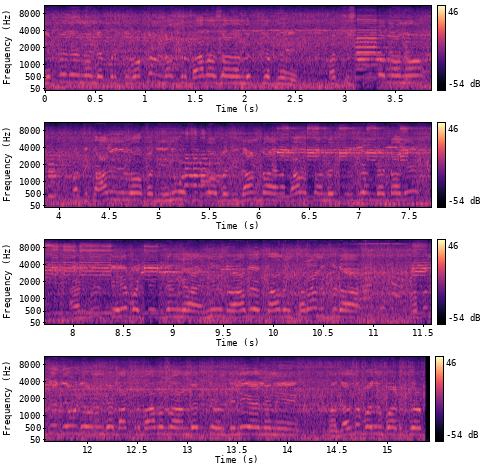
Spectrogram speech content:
చెప్పేది ఏంటంటే ప్రతి ఒక్కరు డాక్టర్ బాబాసాహెబ్ అంబేద్కర్ని ప్రతి స్కూళ్ళలోనూ ప్రతి కాలేజీలో ప్రతి యూనివర్సిటీలో ప్రతి దాంట్లో ఆయన బాబాసాహెబ్ అంబేద్కర్ విగ్రహం పెట్టాలి. ఆయన గురించి చేయబట్టే విధంగా ఎందుకంటే రాబోయే కాలం తరానికి కూడా ప్రపంచ దేవుడు ఎవరంటే డాక్టర్ బాబాసాహెబ్ అంబేద్కర్ తెలియాలని మా దళిత ప్రజలు పాటిస్తారు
